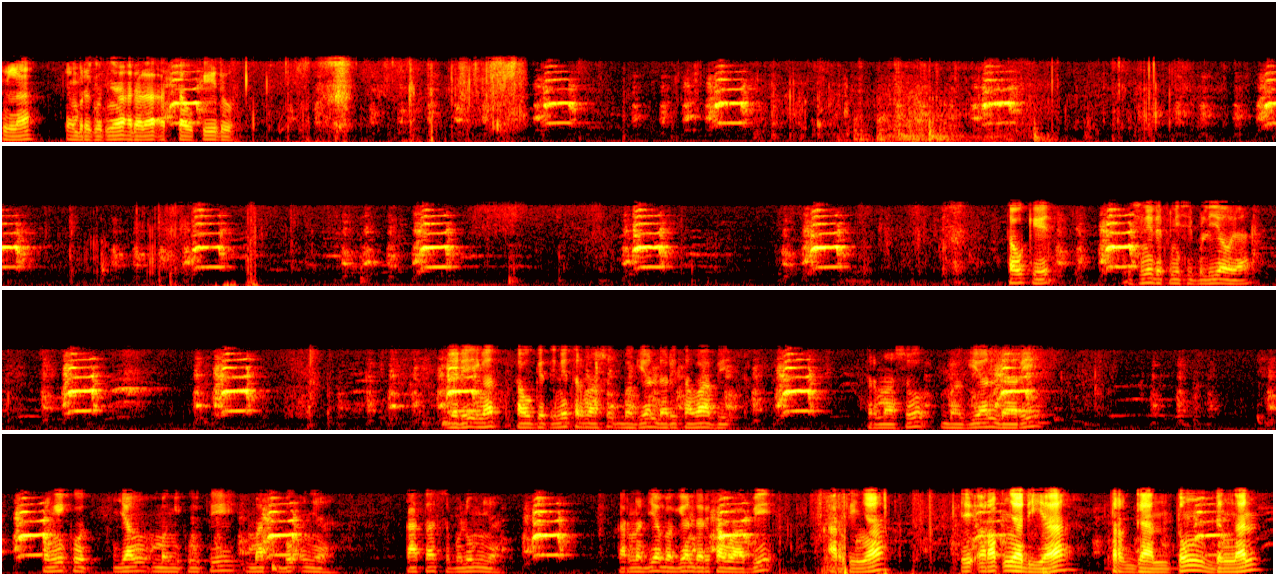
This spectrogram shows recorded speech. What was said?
Bismillah. Yang berikutnya adalah at-tauqidu. Taukid. Di sini definisi beliau ya. Jadi ingat taukid ini termasuk bagian dari tawabi. Termasuk bagian dari pengikut yang mengikuti matbu'nya. Kata sebelumnya. Karena dia bagian dari tawabi, artinya i'rabnya dia tergantung dengan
